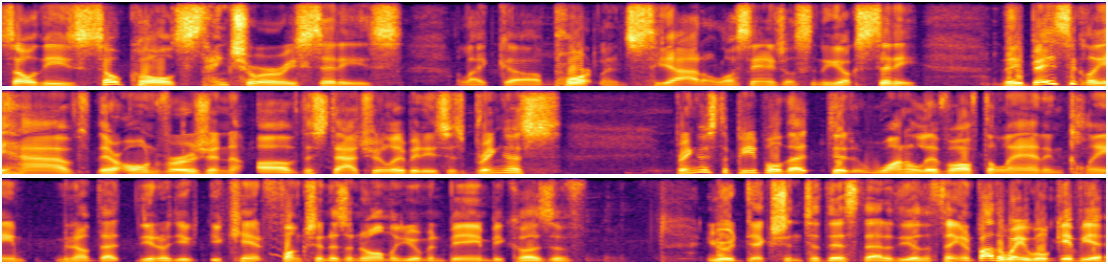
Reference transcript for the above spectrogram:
So these so-called sanctuary cities like uh, Portland, Seattle, Los Angeles, New York City, they basically have their own version of the Statue of Liberty. It says, "Bring us." Bring us the people that did want to live off the land and claim, you know, that you know you, you can't function as a normal human being because of your addiction to this, that, or the other thing. And by the way, we'll give you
